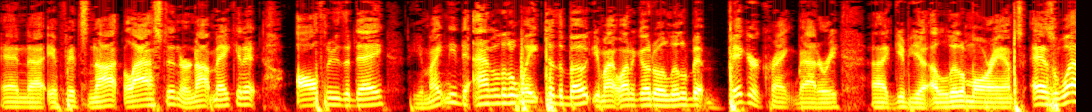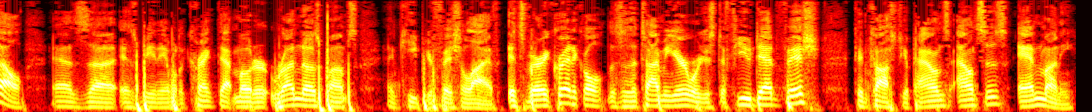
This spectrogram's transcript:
and uh, if it's not lasting or not making it all through the day, you might need to add a little weight to the boat. You might want to go to a little bit bigger crank battery, uh, give you a little more amps as well as uh, as being able to crank that motor, run those pumps, and keep your fish alive. It's very critical. This is a time of year where just a few dead fish can cost you pounds, ounces, and money.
